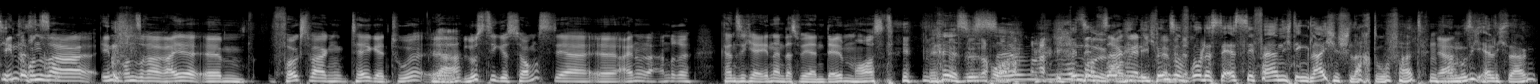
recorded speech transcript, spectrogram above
in, unserer, in unserer Reihe ähm, Volkswagen Tailgate Tour äh, Ja. lustige Songs. Der äh, ein oder andere kann sich erinnern, dass wir ja in Delmenhorst ist, äh, Ich bin, so, ich bin so froh, dass der SC Feier nicht den gleichen Schlachtruf hat. Ja. Muss ich ehrlich sagen.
